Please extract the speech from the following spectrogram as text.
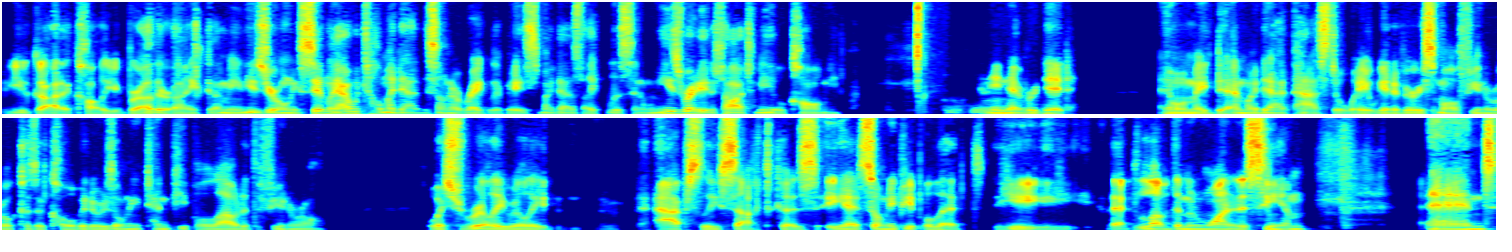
you got to call your brother like i mean he's your only sibling. I would tell my dad this on a regular basis. My dad's like listen when he's ready to talk to me he'll call me. And he mm-hmm. never did. And when my dad, my dad passed away, we had a very small funeral because of COVID. There was only 10 people allowed at the funeral, which really, really absolutely sucked because he had so many people that he that loved him and wanted to see him and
